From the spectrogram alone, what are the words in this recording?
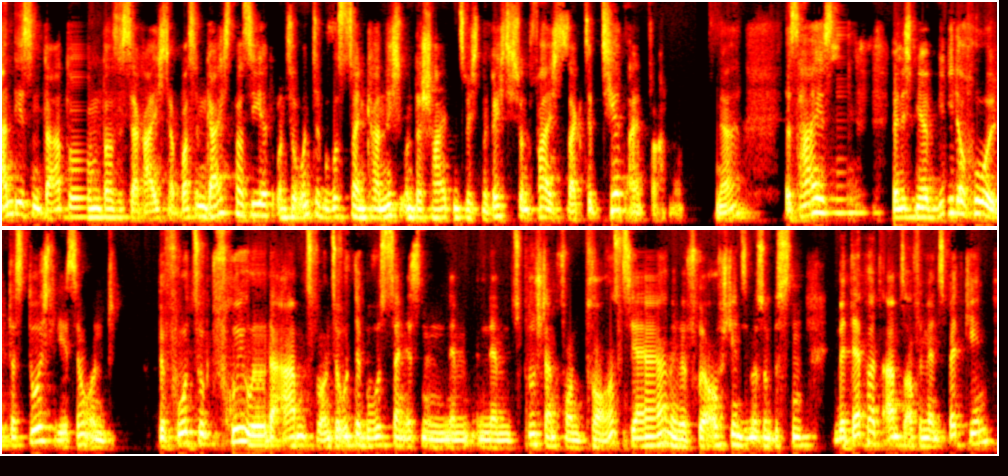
an diesem Datum, dass ich es erreicht habe. Was im Geist passiert, unser Unterbewusstsein kann nicht unterscheiden zwischen richtig und falsch. Es akzeptiert einfach nur. Ja? Das heißt, wenn ich mir wiederholt das durchlese und bevorzugt früh oder abends, weil unser Unterbewusstsein ist in einem, in einem Zustand von Trance. Ja, wenn wir früh aufstehen, sind wir so ein bisschen bedeppert, abends auch, wenn wir ins Bett gehen.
